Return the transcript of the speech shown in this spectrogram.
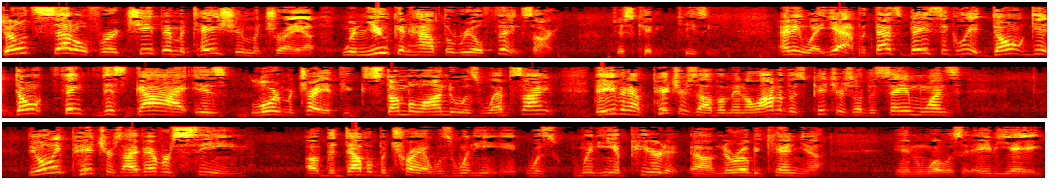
Don't settle for a cheap imitation Maitreya when you can have the real thing. Sorry. Just kidding. Teasing. Anyway, yeah, but that's basically it. Don't get, don't think this guy is Lord Maitreya. If you stumble onto his website, they even have pictures of him, and a lot of those pictures are the same ones The only pictures I've ever seen of the devil betrayal was when he was when he appeared at uh, Nairobi, Kenya, in what was it, '88.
